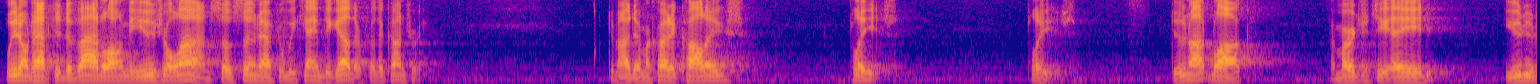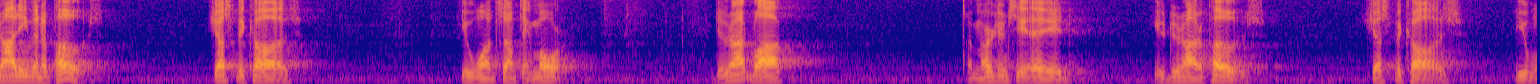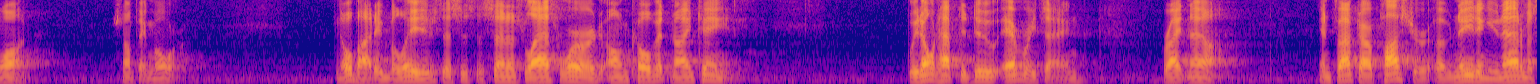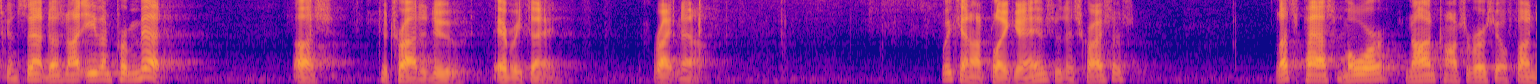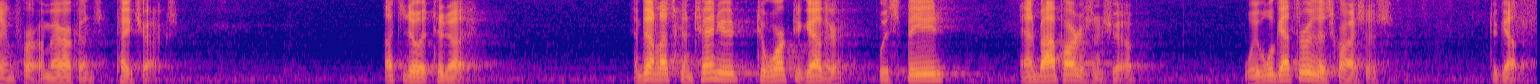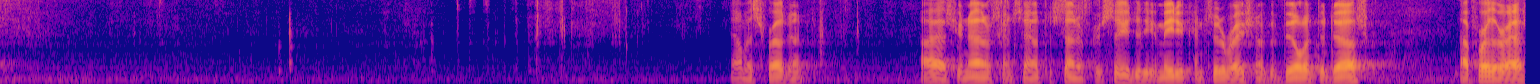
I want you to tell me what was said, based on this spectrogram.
We don't have to divide along the usual lines so soon after we came together for the country. To my Democratic colleagues, please, please, do not block emergency aid you do not even oppose just because you want something more. Do not block emergency aid you do not oppose just because you want something more. Nobody believes this is the Senate's last word on COVID 19. We don't have to do everything right now. In fact, our posture of needing unanimous consent does not even permit us to try to do everything right now. We cannot play games with this crisis. Let's pass more non controversial funding for Americans' paychecks. Let's do it today. And then let's continue to work together with speed and bipartisanship. We will get through this crisis together. Now, Mr. President, I ask unanimous consent the Senate proceed to the immediate consideration of the bill at the desk. I further ask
